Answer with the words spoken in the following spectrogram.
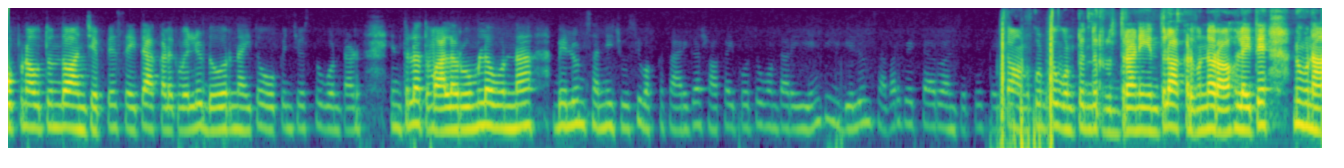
ఓపెన్ అవుతుందో అని చెప్పేసి అయితే అక్కడికి వెళ్ళి డోర్ని అయితే ఓపెన్ చేస్తూ ఉంటాడు. ఇంతలో వాళ్ళ రూమ్లో ఉన్న బెలూన్స్ అన్ని చూసి ఒక్కసారిగా షాక్ అయిపోతూ ఉంటారు. ఏంటి ఈ బెలూన్స్ ఎవరు పెట్టారు? అని చెప్పేసి అయితే అనుకుంటూ ఉంటుంది రుద్రాని ఇంతలో అక్కడ ఉన్న రాహుల్ అయితే నువ్వు నా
